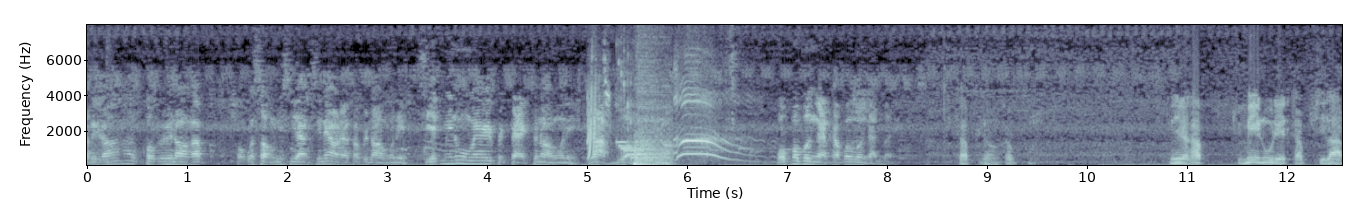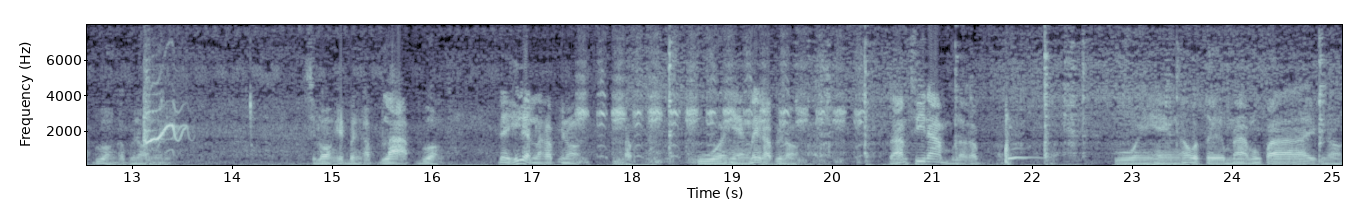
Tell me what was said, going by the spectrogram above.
วัสดีครับพบกับพี่น้องครับพบกับสองมิสยงซีแนลนะครับพี่น้องวันนี้เสียดเมนูไม่แปลกๆพี่น้องวันนี้ลาบด้วงพี่น้องพบมาเบิ่งกันครับมาเบิ่งกันเลยครับพี่น้องครับ นี่แหละครับเมนูเด็ดครับสีลาบด้วงครับพี่น้องวันนี้สิลองเห็ดเบิ่งครับ ลาบด้วง ได้เฮียนแล้วครับ พี่น้องครับกัวแห้งได้ครับ พี่น้องสามสี่น้ำหมดแล้วครับกัวแห้งเขาก็เติมน้ำลงไปพี่น้อง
